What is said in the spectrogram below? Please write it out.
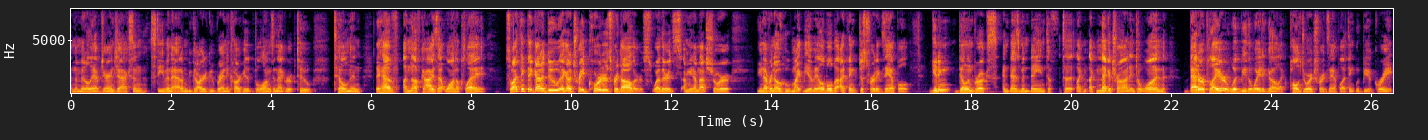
In the middle, they have Jaren Jackson, Steven Adam. You could argue Brandon Clarke belongs in that group too. Tillman. They have enough guys that want to play. So I think they got to do, they got to trade quarters for dollars. Whether it's, I mean, I'm not sure, you never know who might be available, but I think just for an example, getting Dillon Brooks and Desmond Bane to, to like, like Megatron into one better player would be the way to go. Like Paul George, for example, I think would be a great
